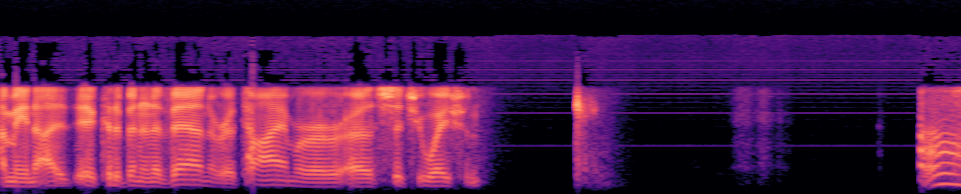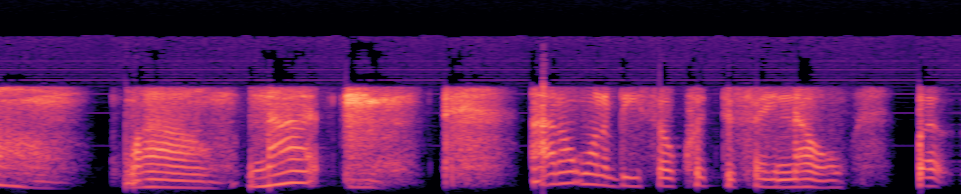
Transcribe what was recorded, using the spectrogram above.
I mean, I, it could have been an event or a time or a situation. Oh wow, not I don't want to be so quick to say no, but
